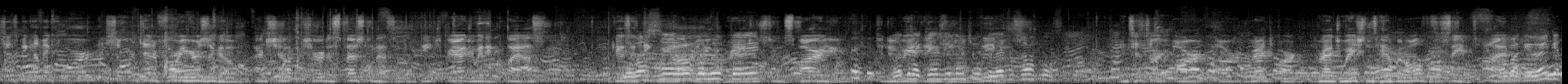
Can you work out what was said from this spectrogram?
Since becoming four, superintendent four years ago, I've shared a special message with each graduating class because I think we honor ojo, graduates to inspire you to do No te le great things in viendo mucho your le haces believers. ojos. And since our, our, our, grad, our graduations happen all at the same time, vean of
